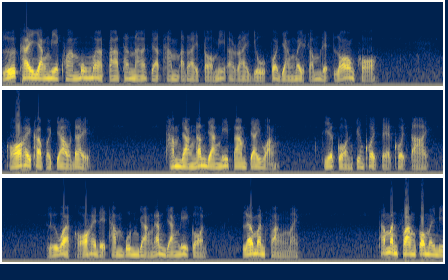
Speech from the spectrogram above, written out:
หรือใครยังมีความมุ่งมา่ปรารถนาจะทำอะไรต่อมีอะไรอยู่ ก็ยังไม่สำเร็จร้องขอ ขอให้ข้าพเจ้าได้ทำอย่างนั้นอย่างนี้ตามใจหวัง เสียก่อนจึงค่อยแตกค่อยตาย หรือว่าขอให้ได้ทำบุญอย่างนั้นอย่างนี้ก่อน แล้วมันฟังไหม ถ้ามันฟังก็ไม่มี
